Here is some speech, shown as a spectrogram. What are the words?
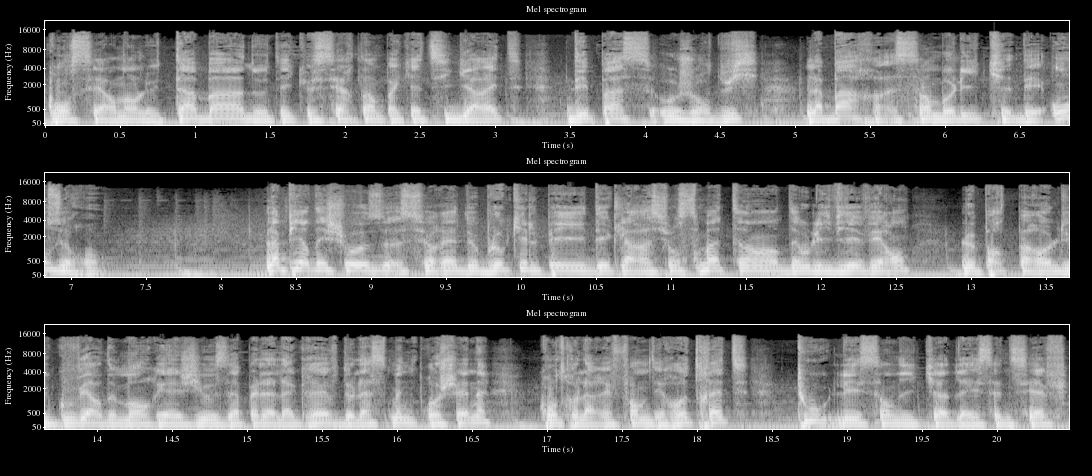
Concernant le tabac, notez que certains paquets de cigarettes dépassent aujourd'hui la barre symbolique des 11 euros. La pire des choses serait de bloquer le pays. Déclaration ce matin d'Olivier Véran. Le porte-parole du gouvernement réagit aux appels à la grève de la semaine prochaine contre la réforme des retraites. Tous les syndicats de la SNCF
